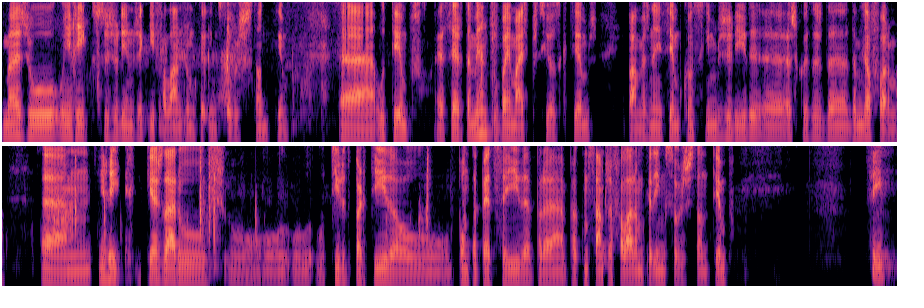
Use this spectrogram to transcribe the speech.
Mas o, o Henrique sugeriu-nos aqui falarmos um bocadinho sobre gestão de tempo. Uh, o tempo é certamente o bem mais precioso que temos, pá, mas nem sempre conseguimos gerir uh, as coisas da, da melhor forma. Um, Henrique, queres dar os, o, o, o, tiro de partida ou o pontapé de saída para, para começarmos a falar um bocadinho sobre gestão de tempo? Sim,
